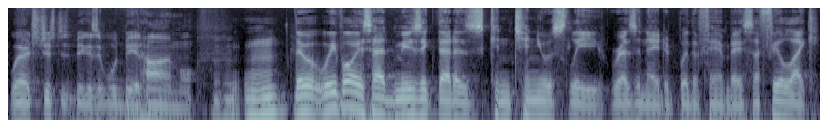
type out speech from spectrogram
where it's just as big as it would be at home. Or hmm There, were- we've always had music that has continuously resonated with a fan base. I feel like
